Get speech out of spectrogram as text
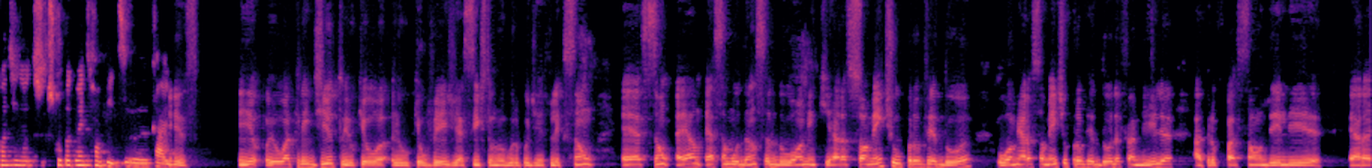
continua, desculpa que eu interrompi uh, Caio. Isso. E eu, eu acredito, e o que eu, o que eu vejo e assisto no grupo de reflexão é, são, é essa mudança do homem que era somente o provedor o homem era somente o provedor da família, a preocupação dele era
